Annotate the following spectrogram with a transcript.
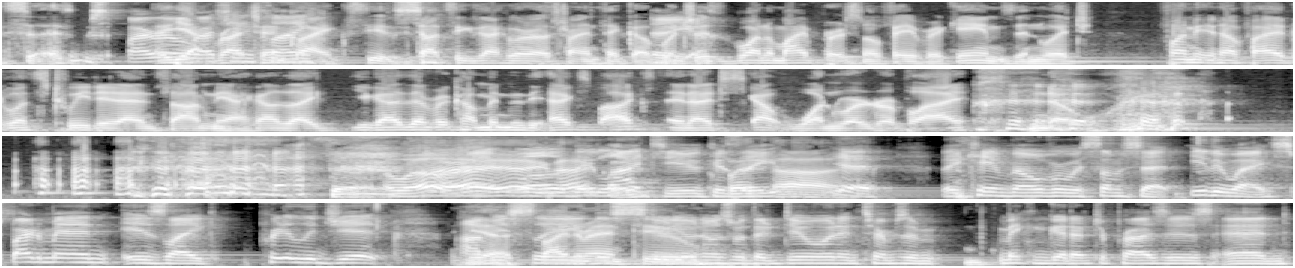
so- Spyro, uh, yeah, Ratchet, Ratchet and and Clank. Clank. Excuse, that's exactly what I was trying to think of, There which is one of my personal favorite games. In which, funny enough, I had once tweeted at Insomniac. I was like, "You guys ever come into the Xbox?" And I just got one word reply: "No." So, well, All right, yeah, well, they lied to you because they uh, yeah they came over with Sunset. Either way, Spider Man is like pretty legit. Obviously, Spider-Man the studio 2. knows what they're doing in terms of making good enterprises. And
